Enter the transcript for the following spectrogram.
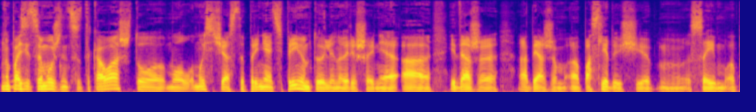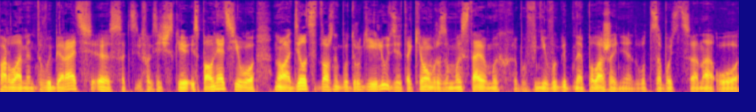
Ну, позиция мужницы такова, что, мол, мы сейчас-то принять примем то или иное решение, а и даже обяжем а, последующий Сейм, парламент выбирать, э, фактически исполнять его, ну, а делать это должны будут другие люди. Таким образом, мы ставим их как бы, в невыгодное положение. Вот заботится она о,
